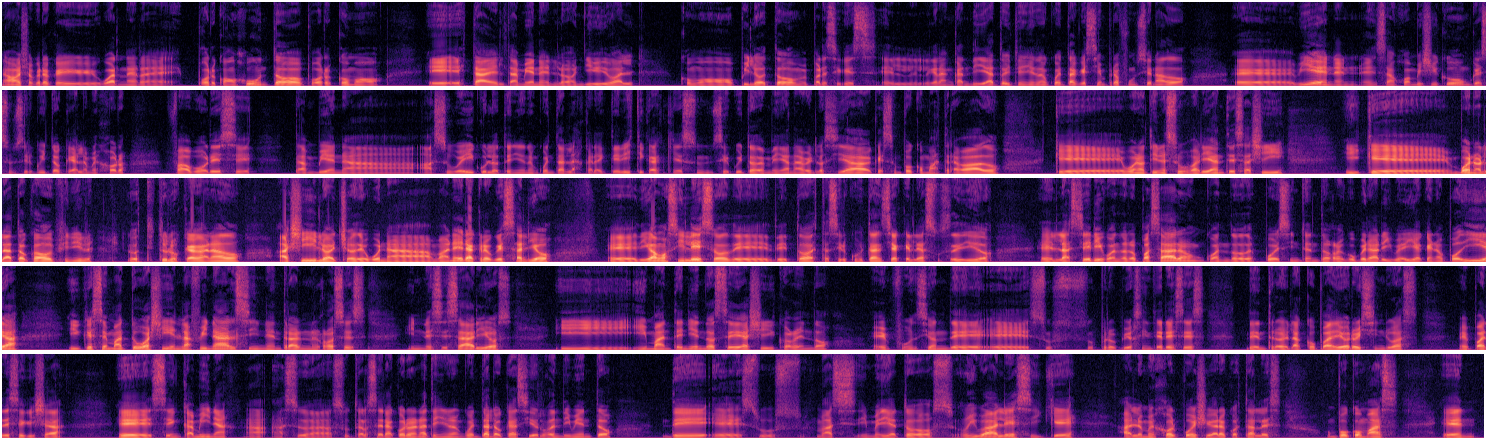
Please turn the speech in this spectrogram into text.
No, yo creo que Warner, eh, por conjunto, por cómo eh, está él también en lo individual como piloto, me parece que es el gran candidato y teniendo en cuenta que siempre ha funcionado eh, bien en, San Juan Villicum, que es un circuito que a lo mejor favorece también a, su vehículo teniendo en cuenta las características que es un circuito de mediana velocidad que es un poco más trabado que bueno tiene sus variantes allí y que bueno le ha tocado definir los títulos que ha ganado allí lo ha hecho de buena manera. Creo que salió eh, digamos ileso de, de toda esta circunstancia que le ha sucedido en la serie cuando lo pasaron cuando después intentó recuperar y veía que no podía y que se mató allí en la final sin entrar en roces innecesarios y, manteniéndose allí corriendo en función de eh, sus, propios intereses dentro de la Copa de Oro y sin dudas me parece que ya eh, se encamina a, su, tercera corona teniendo en cuenta lo que ha sido el rendimiento de eh, sus más inmediatos rivales y que a lo mejor puede llegar a costarles un poco más en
